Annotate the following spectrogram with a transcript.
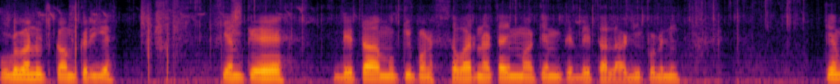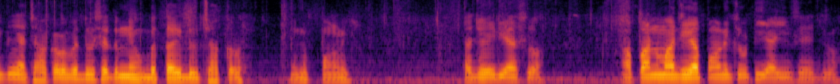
ઉડવાનું જ કામ કરીએ. કેમ કે દેતા મૂકી પણ સવારના ટાઈમમાં કેમ કે દેતા લાગી પણ નહીં. કેમ કે અહીંયા ઝાકળ બધું છે, તમને હું બતાવી દઉં ઝાકળ. એનું પાણી. આ જોઈ રહ્યા છો. આ પાનમાં જે આ પાણી ચોટી આવ્યું છે, જો.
